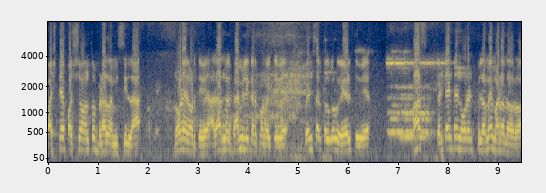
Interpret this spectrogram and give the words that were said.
ಫಸ್ಟೇ ಫಸ್ಟ್ ಶೋ ಅಂತೂ ಬಿಡಲ್ಲ ಮಿಸ್ ಇಲ್ಲ. ನೋಡೇ ನೋಡ್ತೀವಿ. ಅದಾದ್ಮೇಲೆ ಫ್ಯಾಮಿಲಿ ಕರ್ಕೊಂಡು ಹೋಗ್ತೀವಿ ಫ್ರೆಂಡ್ ಸರ್ಕಲ್ಗಳು ಹೇಳ್ತೀವಿ. ಬಾಸ್ ಕಂಟೆಂಟ್ ಅಂಡ್ ಓರೆಂಟ್ ಫಿಲಮೇ ಮಾಡೋದವರು.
